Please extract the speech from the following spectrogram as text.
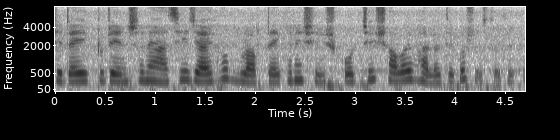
সেটাই একটু টেনশনে আছি। যাই হোক ব্লগটা এখানে শেষ করছি। সবাই ভালো থেকো, সুস্থ থেকো।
